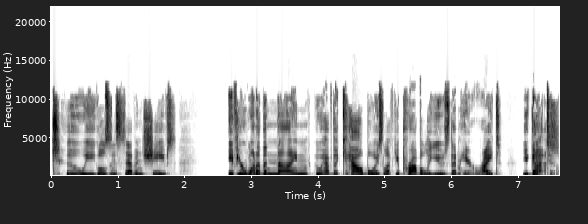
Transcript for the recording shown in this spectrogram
two Eagles, and seven Chiefs. If you're one of the nine who have the Cowboys left, you probably use them here, right? You got Yes. to.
